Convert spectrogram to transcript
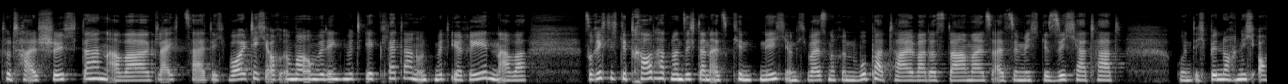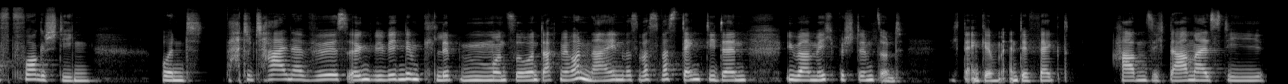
total schüchtern, aber gleichzeitig wollte ich auch immer unbedingt mit ihr klettern und mit ihr reden, aber so richtig getraut hat man sich dann als Kind nicht. Und ich weiß noch, in Wuppertal war das damals, als sie mich gesichert hat. Und ich bin noch nicht oft vorgestiegen. Und war total nervös irgendwie wegen dem Klippen und so und dachte mir, oh nein, was, was, was denkt die denn über mich bestimmt? Und ich denke, im Endeffekt haben sich damals die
